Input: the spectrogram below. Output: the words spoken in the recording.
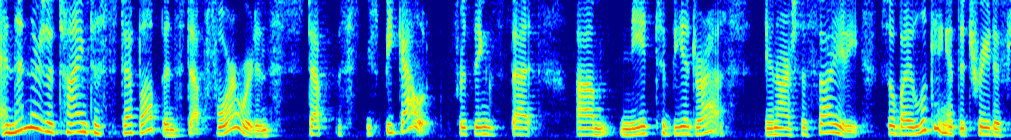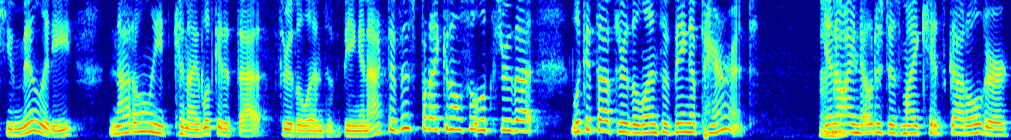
And then there's a time to step up and step forward and step speak out for things that um, need to be addressed in our society. So, by looking at the trait of humility, not only can I look at that through the lens of being an activist, but I can also look through that, look at that through the lens of being a parent. Mm-hmm. You know, mm-hmm. I noticed as my kids got older,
